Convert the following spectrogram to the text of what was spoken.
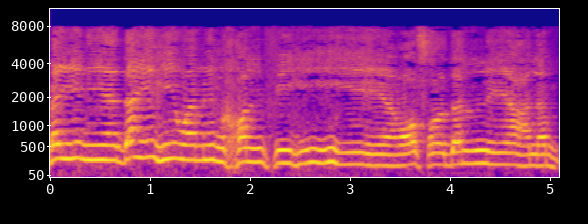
بين يديه ومن خلفه رصدا ليعلم.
